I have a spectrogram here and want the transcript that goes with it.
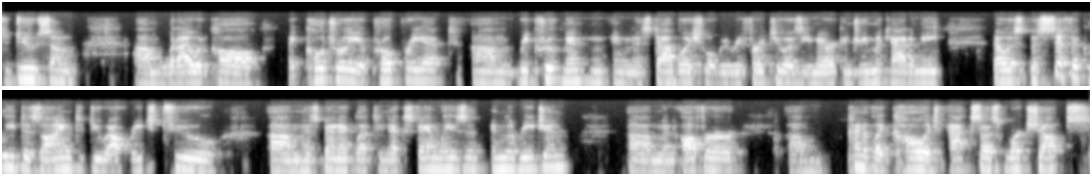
to do some um, what I would call like culturally appropriate recruitment and, and establish what we refer to as the American Dream Academy that was specifically designed to do outreach to um, Hispanic Latinx families in, the region um, and offer um, kind of like college access workshops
